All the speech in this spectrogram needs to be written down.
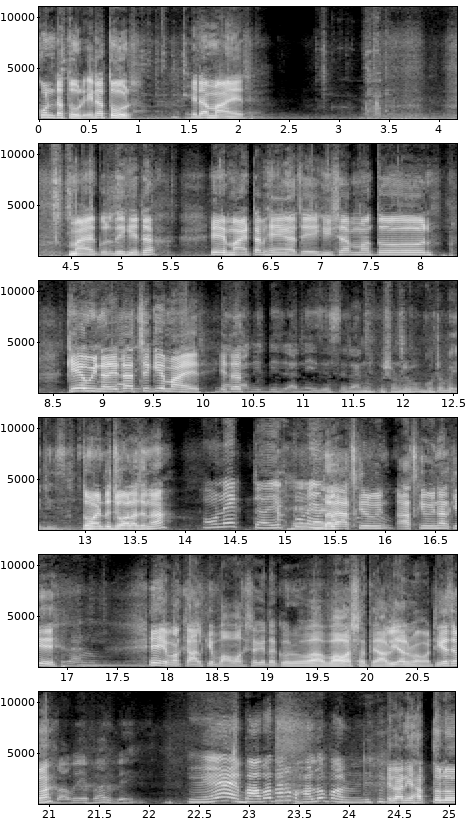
কোনটা তোর? এটা তোর। এটা মায়ের। মায়ের দেখি এটা। এ মায়েরটা ভেঙে গেছে। হিসাব মতন কে উইনার এটা হচ্ছে গিয়ে মায়ের। এটা তোমার একটু জল আছে না? অনেকটা একটু হ্যাঁ। না তাহলে আজকে আজকে উইনার কে? এ মা কালকে বাবার সাথে এটা করব বাবার সাথে আমি আর বাবা ঠিক আছে মা? হ্যাঁ বাবা তো ভালো পারবে। রানী হাত তোলো।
